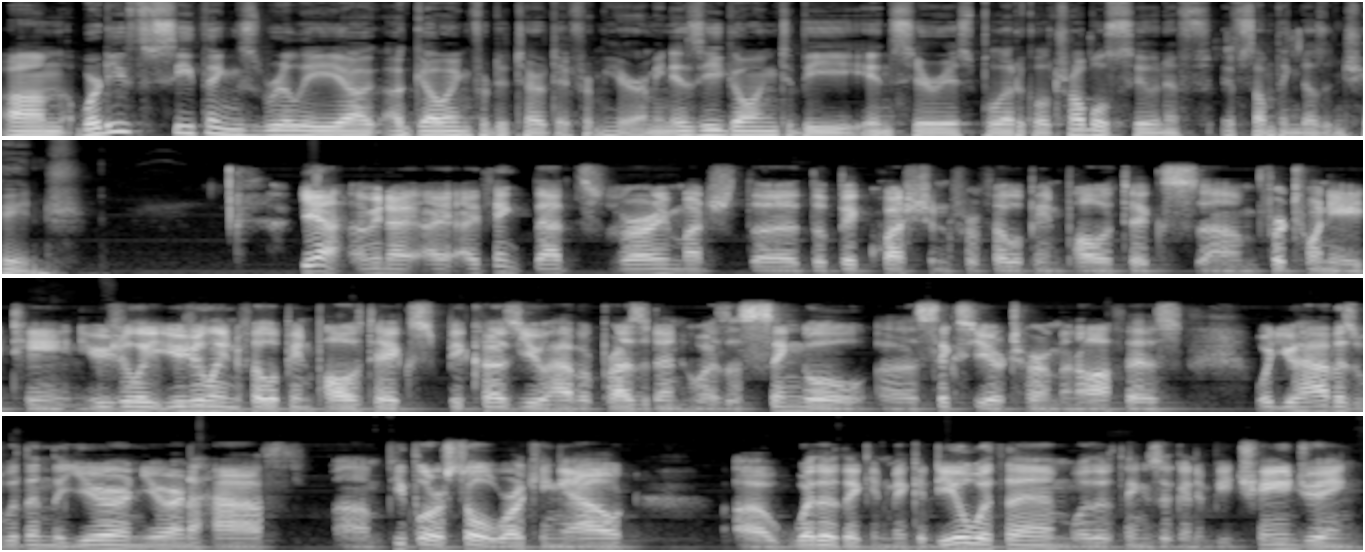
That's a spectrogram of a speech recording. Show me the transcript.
Um, where do you see things really uh, uh, going for Duterte from here? I mean, is he going to be in serious political trouble soon if, if something doesn't change? Yeah, I mean, I, I think that's very much the, the big question for Philippine politics um, for 2018. Usually, usually in Philippine politics, because you have a president who has a single uh, six-year term in office, what you have is within the year and year and a half, um, people are still working out uh, whether they can make a deal with him, whether things are going to be changing.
